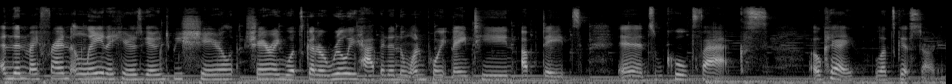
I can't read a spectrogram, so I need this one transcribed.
and then my friend Elena here is going to be share, sharing what's going to really happen in the 1.19 updates and some cool facts. Okay, let's get started.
